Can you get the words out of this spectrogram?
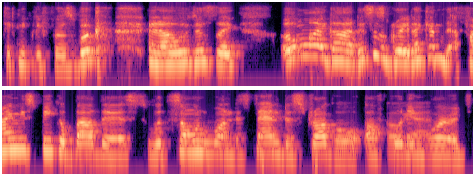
technically first book. And I was just like, oh my god this is great. I can finally speak about this with someone who understands the struggle of oh, putting oh, yeah. words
